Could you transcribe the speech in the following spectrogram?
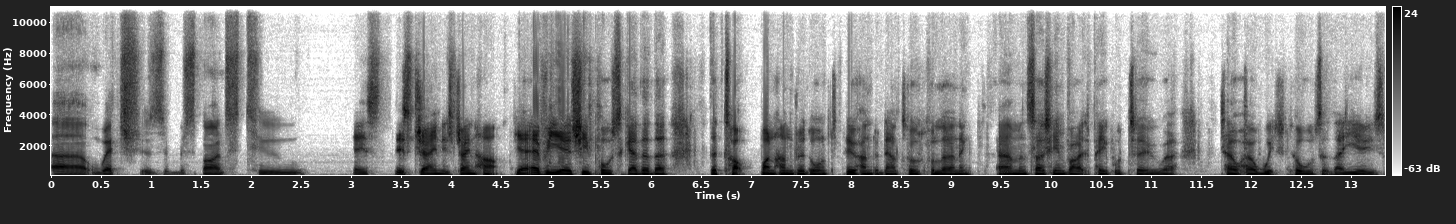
uh, which is a response to, It's it's Jane. It's Jane Hart. Yeah, every year she pulls together the the top 100 or 200 now tools for learning, um, and so she invites people to uh, tell her which tools that they use.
